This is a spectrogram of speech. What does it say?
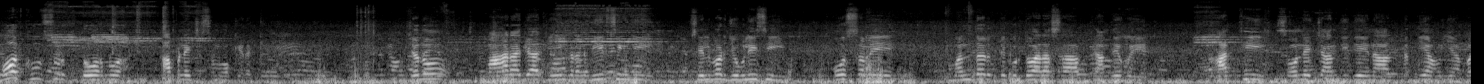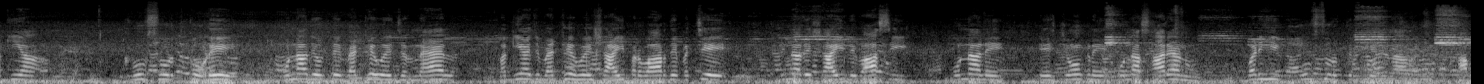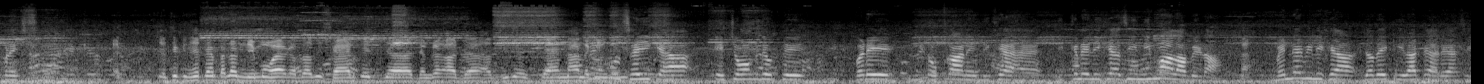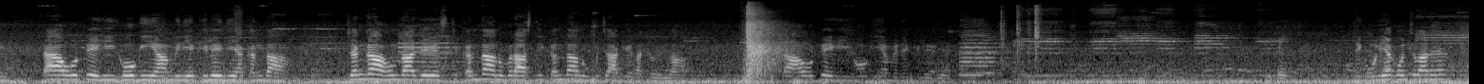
ਬਹੁਤ ਖੂਬਸੂਰਤ ਦੌਰ ਨੂੰ ਆਪਣੇ ਚ ਸਮੋ ਕੇ ਰੱਖਿਆ ਜਦੋਂ ਮਹਾਰਾਜਾ ਜੀਂਦ ਰਣਵੀਰ ਸਿੰਘ ਜੀ ਸਿਲਵਰ ਜੁਬਲੀ ਸੀ, ਉਸ ਸਮੇਂ ਮੰਦਰ ਤੇ ਗੁਰਦੁਆਰਾ ਸਾਹਿਬ ਜਾਂਦੇ ਹੋਏ ਹਾਥੀ ਸੋਨੇ ਚਾਂਦੀ ਦੇ ਨਾਲ ਲੱਗੀਆਂ ਹੋਈਆਂ ਬੱਗੀਆਂ, ਖੂਬਸੂਰਤ ਘੋੜੇ, ਉਹਨਾਂ ਦੇ ਉੱਤੇ ਬੈਠੇ ਹੋਏ ਜਰਨੈਲ, ਬੱਗੀਆਂ 'ਚ ਬੈਠੇ ਹੋਏ ਸ਼ਾਹੀ ਪਰਿਵਾਰ ਦੇ ਬੱਚੇ, ਜਿਨ੍ਹਾਂ ਦੇ ਸ਼ਾਹੀ ਲਿਬਾਸ ਸੀ, ਉਹਨਾਂ ਨੇ ਇਸ ਚੌਂਕ ਨੇ ਉਹਨਾਂ ਸਾਰਿਆਂ ਨੂੰ ਬੜੀ ਹੀ ਖੂਬਸੂਰਤ ਤਰੀਕੇ ਦੇ ਨਾਲ ਆਪਣੇ ਚ ਇੱਥੇ ਕਿਸੇ ਟਾਈਮ ਪਹਿਲਾਂ ਨਿੰਮ ਹੋਇਆ ਕਰਦਾ ਸੀ ਸਾਈਡ ਤੇ ਜ- ਜੰਗਲ ਅੱਜ ਅਸੀਂ ਦੇ ਚੈਨ ਨਾਲ ਲੱਗੇ ਬਿਲਕੁਲ ਸਹੀ ਕਿਹਾ। ਇਹ ਚੌਂਕ ਦੇ ਉੱਤੇ ਬੜੇ ਲੋਕਾਂ ਨੇ ਲਿਖਿਆ ਹੈ। ਇੱਕ ਨੇ ਲਿਖਿਆ ਸੀ ਨੀਮਾ ਵਾਲਾ ਬੇੜਾ ਮੈਨੇ ਵੀ ਲਿਖਿਆ ਜਦ ਇਹ ਕਿਲਾ ਢਹਿ ਰਿਹਾ ਸੀ ਤਾਂ ਉਹ ਢੇਹੀ ਹੋ ਗਈਆਂ ਮੇਰੀਆਂ ਕਿਲੇ ਦੀਆਂ ਕੰਧਾਂ। ਚੰਗਾ ਹੁੰਦਾ ਜੇ ਇਸ ਕੰਧਾਂ ਨੂੰ ਵਿਰਾਸਤੀ ਕੰਧਾਂ ਨੂੰ ਬਚਾ ਕੇ ਰੱਖ ਲੈਂਦਾ। ਤਾਂ ਉਹ ਢੇਹੀ ਹੋ ਗਈਆਂ ਮੇਰੇ ਕਿਲੇ ਦੀਆਂ ਠੀਕ ਹੈ। ਤੇ ਗੋਲੀਆਂ ਕੌਣ ਚਲਾ ਰਿਹਾ? ਹੈ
